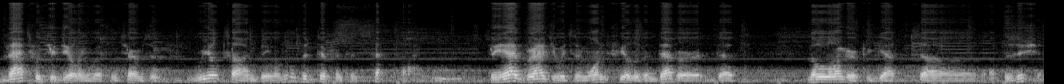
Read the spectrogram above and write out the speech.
that's what you're dealing with in terms of real time being a little bit different than set time. Mm. So you have graduates in one field of endeavor that no longer could get uh, a position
